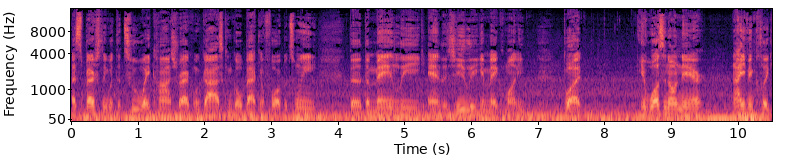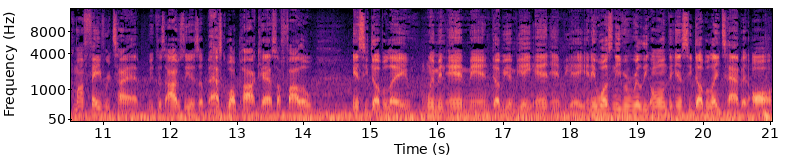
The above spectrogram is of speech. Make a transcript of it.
especially with the two-way contract when guys can go back and forth between the the main league and the G League and make money. But it wasn't on there. And I even clicked my favorite tab because obviously, as a basketball podcast, I follow NCAA women and men, WNBA and NBA, and it wasn't even really on the NCAA tab at all.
